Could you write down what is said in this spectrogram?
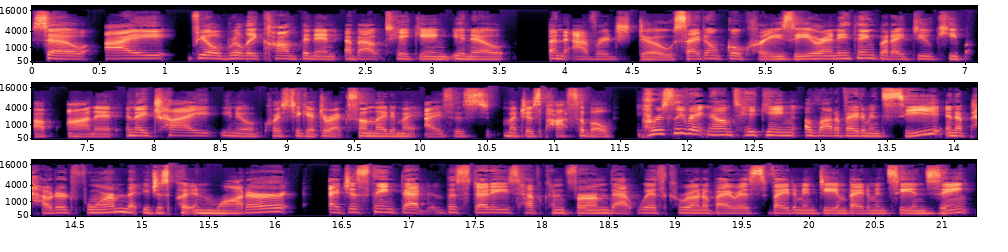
So I feel really confident about taking, you know, an average dose. I don't go crazy or anything, but I do keep up on it. And I try, you know, of course, to get direct sunlight in my eyes as much as possible. Personally, right now, I'm taking a lot of vitamin C in a powdered form that you just put in water. I just think that the studies have confirmed that with coronavirus, vitamin D and vitamin C and zinc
